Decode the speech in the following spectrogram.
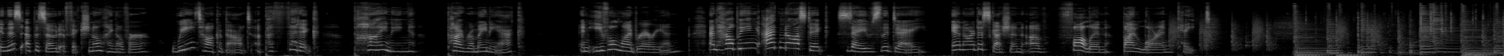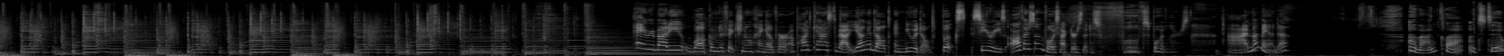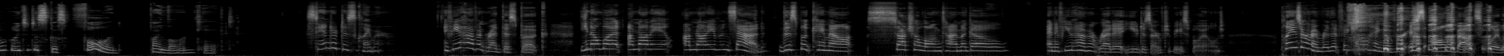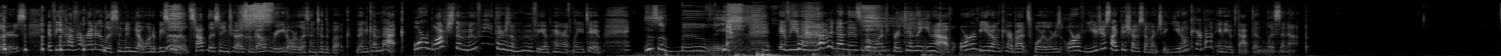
In this episode of Fictional Hangover, we talk about a pathetic, pining pyromaniac, an evil librarian, and how being agnostic saves the day in our discussion of Fallen by Lauren Kate. Everybody, welcome to Fictional Hangover, a podcast about young adult and new adult books, series, authors, and voice actors that is full of spoilers. I'm Amanda. And I'm Claire, and today we're going to discuss Fallen by Lauren Kate. Standard disclaimer. If you haven't read this book, you know what? I'm not e- I'm not even sad. This book came out such a long time ago, and if you haven't read it, you deserve to be spoiled. Please remember that Fictional Hangover is all about spoilers. If you haven't read or listened and don't want to be spoiled, stop listening to us and go read or listen to the book. Then come back. Or watch the movie. There's a movie apparently too. There's a movie. If you haven't done this but want to pretend that you have, or if you don't care about spoilers, or if you just like the show so much that you don't care about any of that, then listen up.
